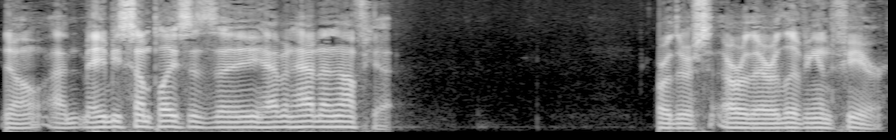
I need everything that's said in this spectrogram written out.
you know, and maybe some places they haven't had enough yet, or they're or they're living in fear,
